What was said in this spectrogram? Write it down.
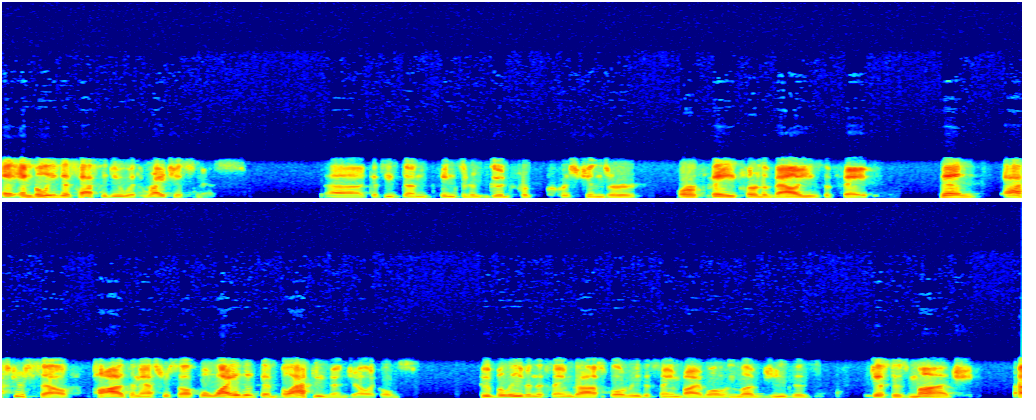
and, and believe this has to do with righteousness because uh, he's done things that are good for Christians or or faith or the values of faith, then ask yourself, pause and ask yourself, well, why is it that black evangelicals who believe in the same gospel, read the same Bible, and love Jesus just as much, uh,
